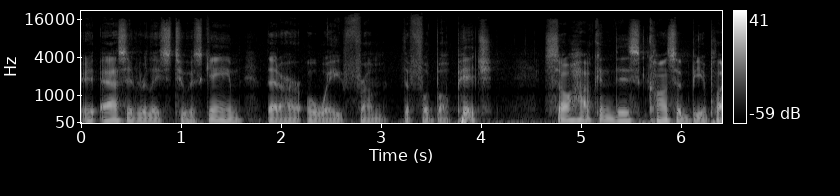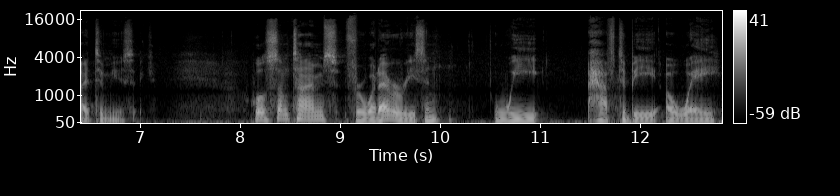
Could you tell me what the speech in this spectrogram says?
eh, as it relates to his game that are away from the football pitch. So, how can this concept be applied to music? Well, sometimes, for whatever reason, we have to be away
